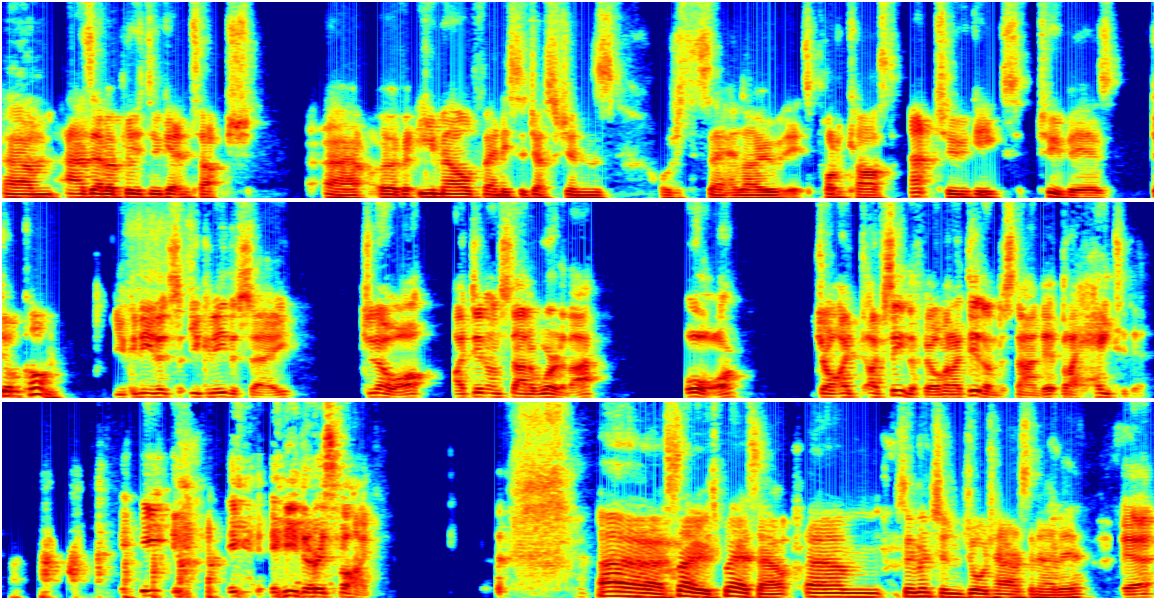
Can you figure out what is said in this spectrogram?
um, as ever, please do get in touch uh, over email for any suggestions or just to say hello. It's podcast at two geeks, two beers.com. You can either you can either say, "Do you know what? I didn't understand a word of that," or, "Joe, I, I've seen the film and I did understand it, but I hated it." E- e- either is fine. Uh, so, to play us out, um, so we mentioned George Harrison earlier. Yeah.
